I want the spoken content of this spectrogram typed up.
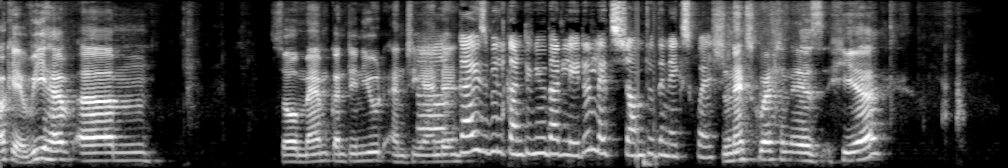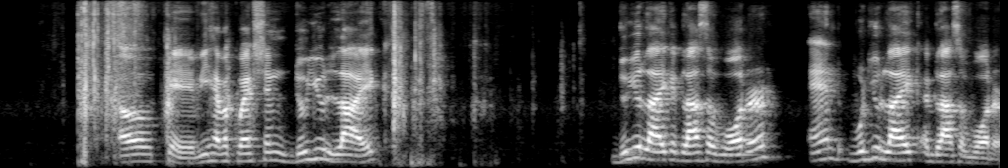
Okay we have um So, ma'am continued and she Uh, ended. guys, we'll continue that later. Let's jump to the next question. The next question is here. Okay, we have a question. Do you like do you like a glass of water and would you like a glass of water?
